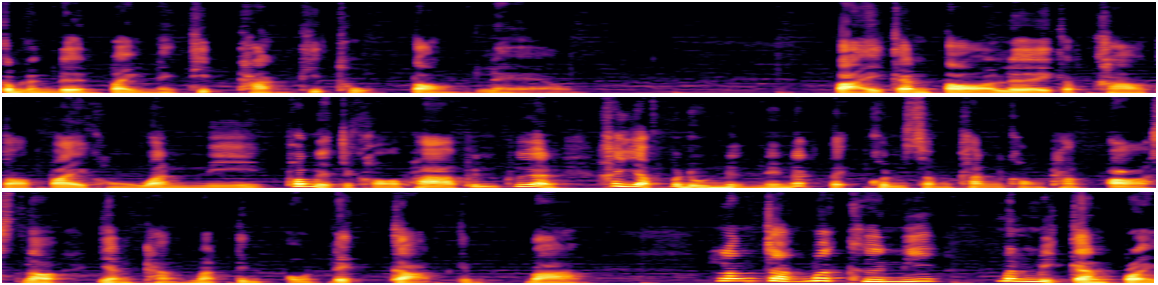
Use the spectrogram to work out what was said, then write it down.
กำลังเดินไปในทิศทางที่ถูกต้องแล้ว ไปกันต่อเลยกับข่าวต่อไปของวันนี้ผมอยากจะขอพาเพื่อนๆ ขยับมาดูหนึ่งในนักเตะคนสำคัญของทางอาร์เซนอลอย่างทางมาร์ตินโอเดกการ์ดกันบ้าง หลังจากเมื่อคืนนี้มันมีการปล่อย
